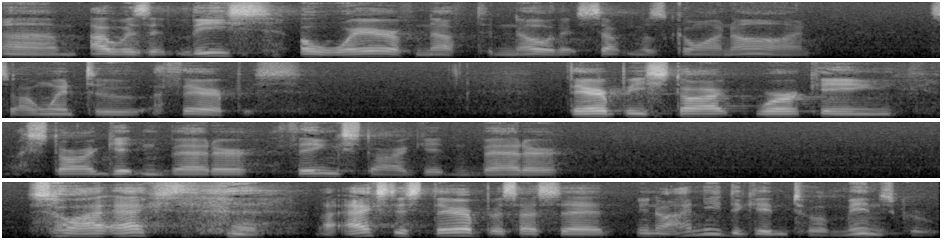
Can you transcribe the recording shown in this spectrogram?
um, I was at least aware enough to know that something was going on, so I went to a therapist. Therapy start working, I start getting better, things start getting better. So I asked, I asked this therapist, I said, you know, I need to get into a men's group.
